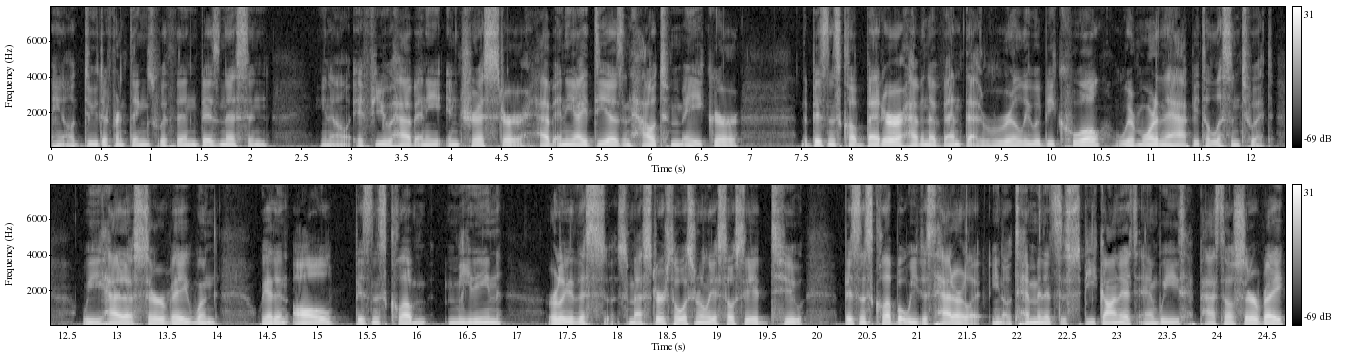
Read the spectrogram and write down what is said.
you know, do different things within business. And, you know, if you have any interest or have any ideas on how to make or the business club better or have an event that really would be cool, we're more than happy to listen to it. We had a survey when we had an all business club meeting earlier this semester, so it wasn't really associated to business club, but we just had our like you know 10 minutes to speak on it and we passed out a survey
